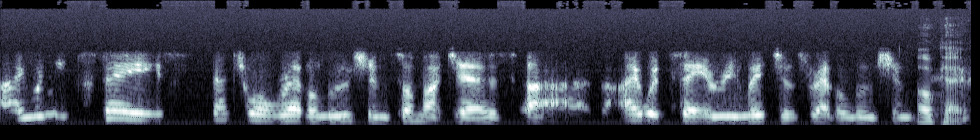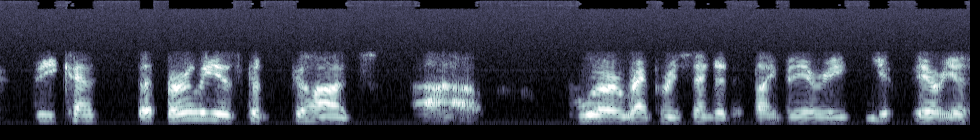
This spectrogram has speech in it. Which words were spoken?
I wouldn't say sexual revolution so much as uh, I would say a religious revolution Okay. Because the earliest of gods uh, were represented by very various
